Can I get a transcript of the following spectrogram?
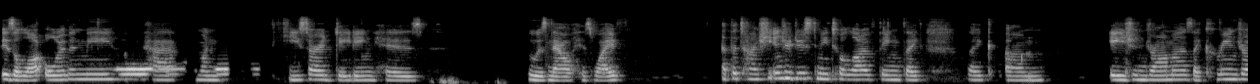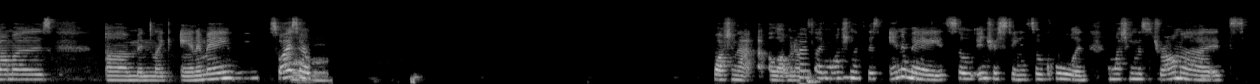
is a lot older than me, had when he started dating his who is now his wife at the time she introduced me to a lot of things like like um asian dramas like korean dramas um and like anime so i started Mhm. Watching that a lot when I was I'm watching like this anime. It's so interesting. It's so cool. And I'm watching this drama. It's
